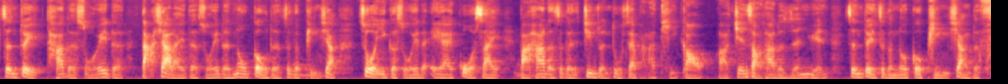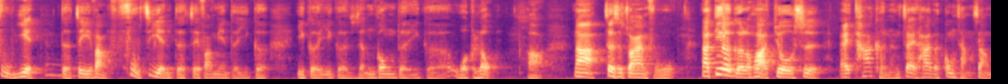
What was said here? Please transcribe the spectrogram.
针对他的所谓的打下来的所谓的 No Go 的这个品相，做一个所谓的 AI 过筛，把它的这个精准度再把它提高啊，减少它的人员针对这个 No Go 品相的复验的这一方复验的这方面的一个一个一个人工的一个 workload。啊，那这是专案服务。那第二个的话，就是，哎，他可能在他的工厂上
